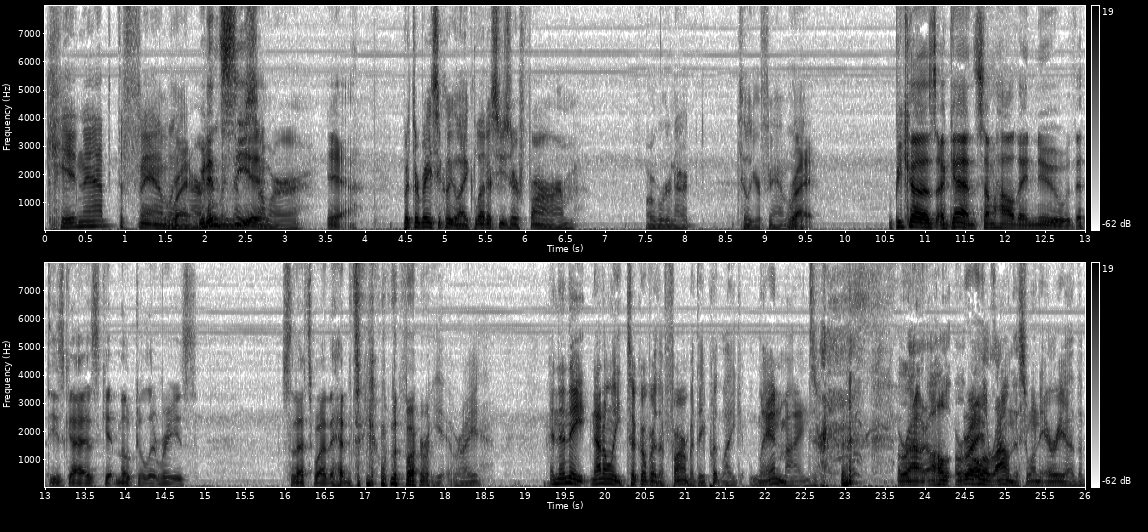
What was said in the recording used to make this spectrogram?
kidnapped the family. Right. We didn't see it. somewhere. yeah, But they're basically like, let us use your farm, or we're gonna kill your family. right. Because again, somehow they knew that these guys get milk deliveries, so that's why they had to take over the farm. Yeah. Right. And then they not only took over the farm, but they put like landmines around all Right. all around this one area of the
